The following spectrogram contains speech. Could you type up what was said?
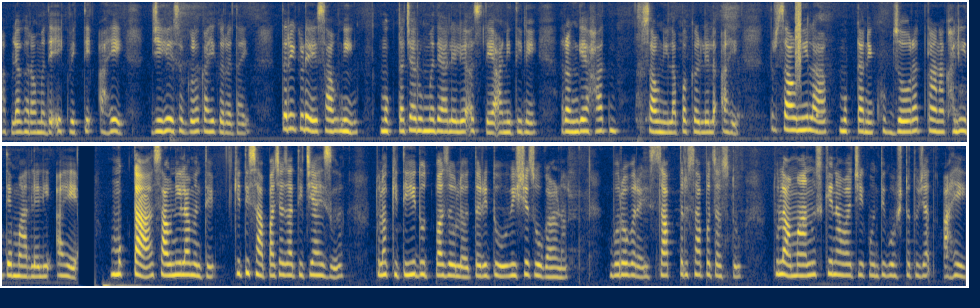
आपल्या घरामध्ये एक व्यक्ती आहे जी हे सगळं काही करत आहे तर इकडे सावनी मुक्ताच्या रूममध्ये आलेली असते आणि तिने रंगे हात सावनीला पकडलेलं आहे. तर सावनीला मुक्ताने खूप जोरात कानाखाली इथे मारलेली आहे. मुक्ता सावनीला म्हणते किती सापाच्या जातीची आहेस ग. तुला कितीही दूध पाजवलं तरी तू विषच उगाळणार. बरोबर आहे साप तर सापच असतो. तुला माणुसकी नावाची कोणती गोष्ट तुझ्यात आहे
